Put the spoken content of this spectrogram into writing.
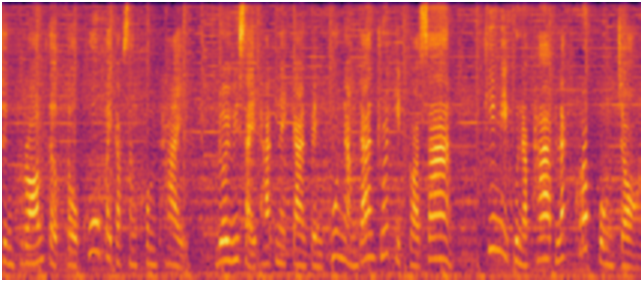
จึงพร้อมเติบโตคู่ไปกับสังคมไทย ด้วยวิสัยทัศน์ในการเป็นผู้นำด้านธุรกิจก่อสร้าง ที่มีคุณภาพและครบวงจร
